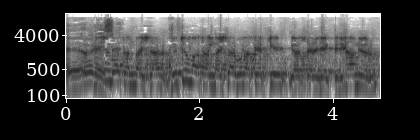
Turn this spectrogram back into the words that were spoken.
Ee, Bütün öyleyse vatandaşlar, bütün vatandaşlar buna tepki gösterecektir inanıyorum.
